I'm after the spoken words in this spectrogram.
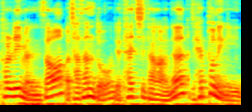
털리면서 자산도 탈취당하는 해프닝이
